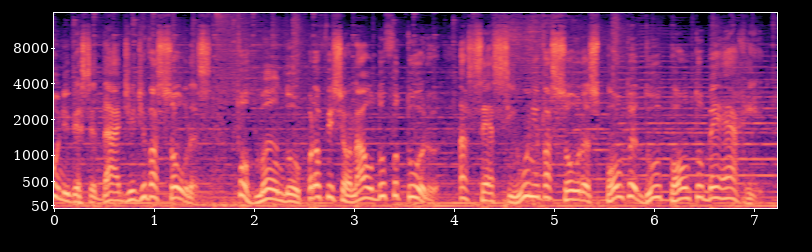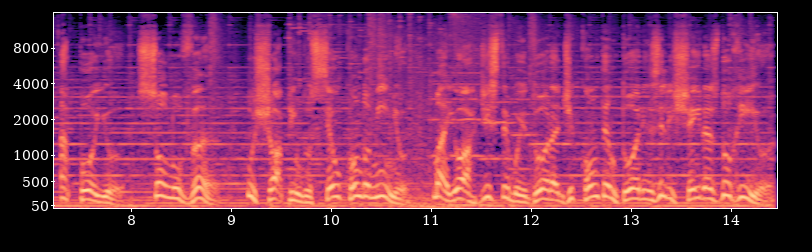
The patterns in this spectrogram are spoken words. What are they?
Universidade de Vassouras. Formando o profissional do futuro. Acesse univassouras.edu.br. Apoio Soluvan o shopping do seu condomínio, maior distribuidora de contentores e lixeiras do Rio.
